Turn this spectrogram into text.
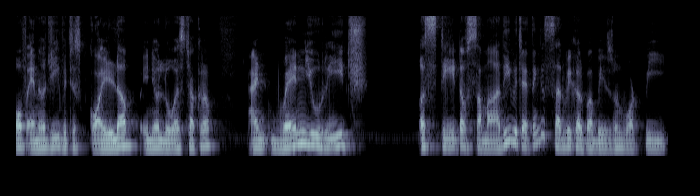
of energy which is coiled up in your lowest chakra. And when you reach a state of samadhi, which I think is Savikalpa based on what we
